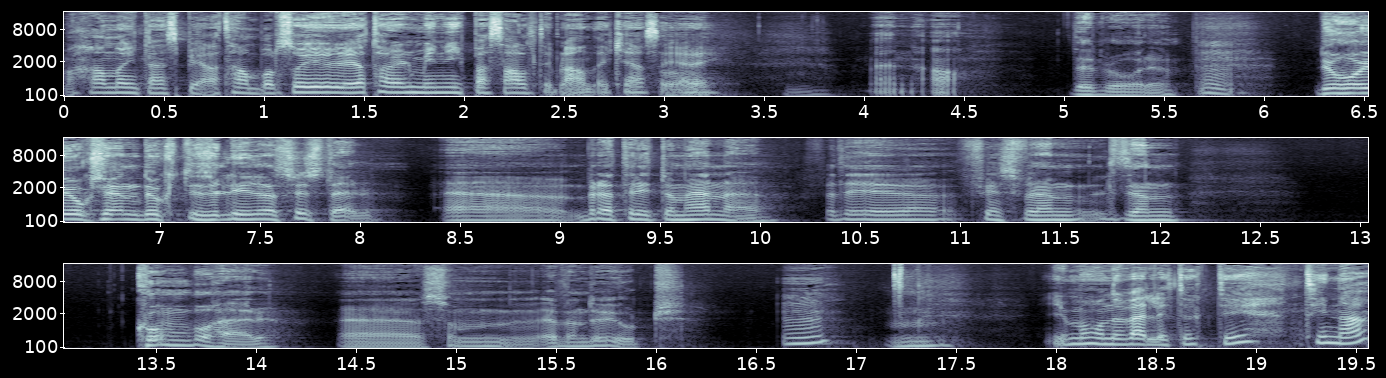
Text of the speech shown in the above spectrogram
han har inte ens spelat handboll, så jag tar en nypa salt ibland, det kan jag säga dig. Men ja. Det är bra det. Mm. Du har ju också en duktig lilla syster. Eh, berätta lite om henne. För det finns väl en liten kombo här eh, som även du har gjort. Mm. Mm. Jo, men hon är väldigt duktig, Tina.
